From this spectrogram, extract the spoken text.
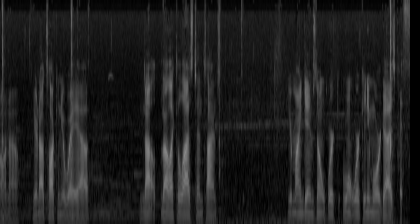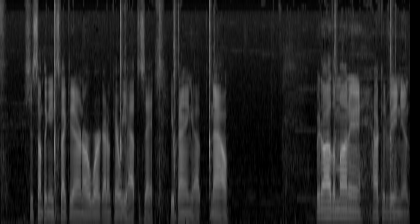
Oh no. You're not talking your way out. Not not like the last ten times. Your mind games don't work won't work anymore, guys. It's just something expected in our work. I don't care what you have to say. You're paying up. Now. We don't have the money. How convenient.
